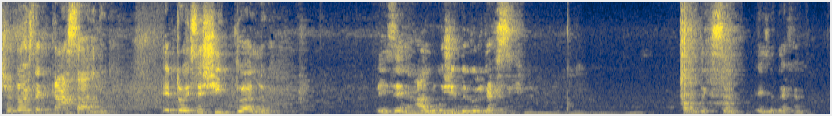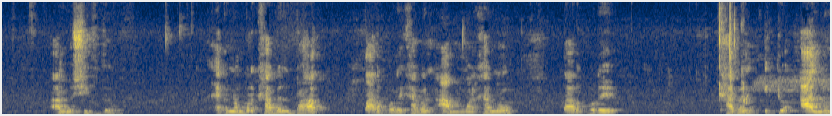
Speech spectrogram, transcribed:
সেটা হচ্ছে কাঁচা আলু, এটা হচ্ছে সিদ্ধ আলু। এই যে আলু সিদ্ধ করে রাখছি। দেখছেন? এই যে দেখেন, আলু সিদ্ধ। এক নম্বর খাবেন ভাত, তারপরে খাবেন আম মাখানো, তারপরে খাবেন একটু আলু।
